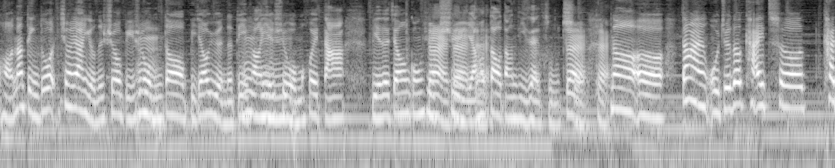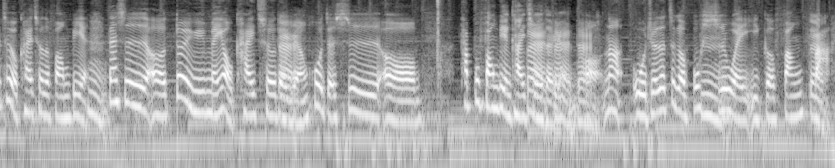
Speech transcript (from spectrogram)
哈。那顶多就像有的时候，比如说我们到比较远的地方，也许我们会搭别的交通工具去，然后到当地再租车。对，那呃，当然我觉得开车。开车有开车的方便，嗯、但是呃，对于没有开车的人，或者是呃，他不方便开车的人哦，那我觉得这个不失为一个方法。嗯、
